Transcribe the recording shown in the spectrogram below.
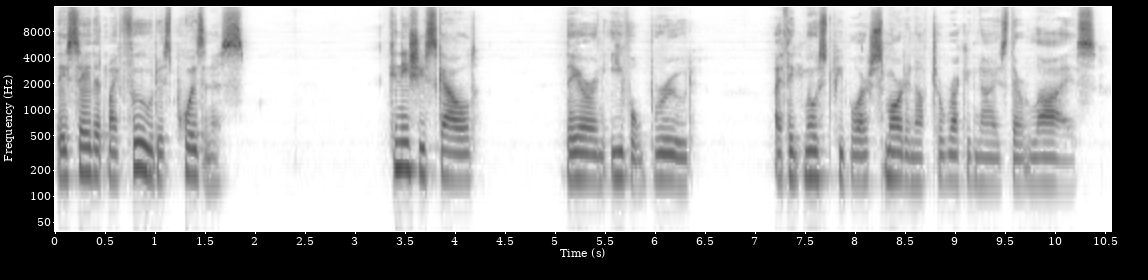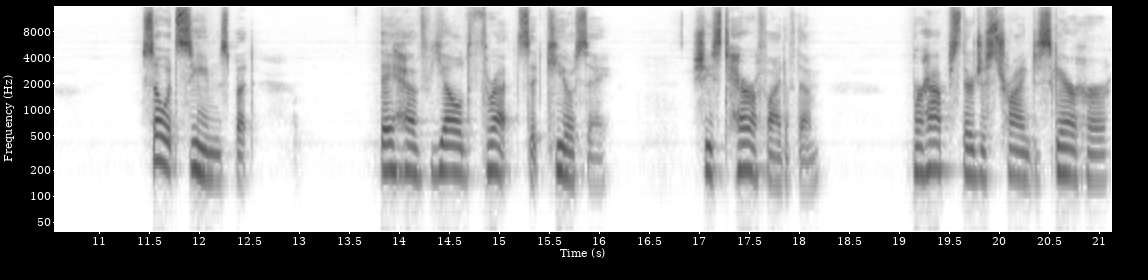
They say that my food is poisonous. Ken'ishi scowled. They are an evil brood. I think most people are smart enough to recognize their lies. So it seems, but they have yelled threats at Kiyose. She's terrified of them. Perhaps they're just trying to scare her,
